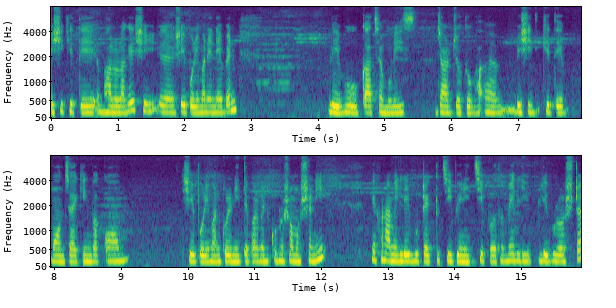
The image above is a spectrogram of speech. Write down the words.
বেশি খেতে ভালো লাগে সেই সেই পরিমাণে নেবেন। লেবু, কাঁচামরিচ যার যত বেশি খেতে মন চায় কিংবা কম সেই পরিমাণ করে নিতে পারবেন, কোনো সমস্যা নেই। এখন আমি লেবুটা একটু চিপে নিচ্ছি প্রথমে লেবু রসটা।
